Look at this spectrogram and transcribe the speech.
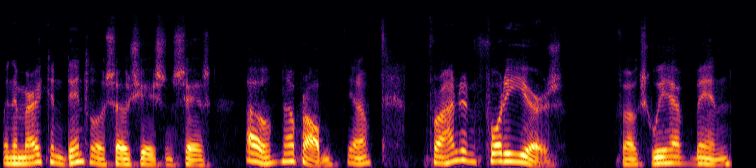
when the American Dental Association says, "Oh, no problem," you know, for 140 years, folks, we have been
